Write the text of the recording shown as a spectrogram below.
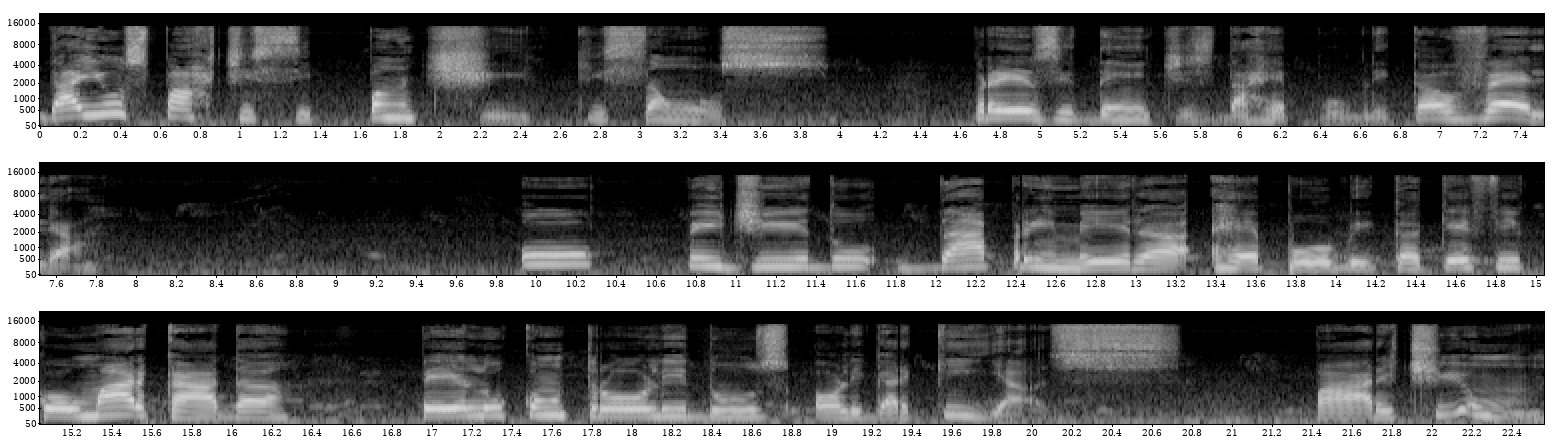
Daí os participantes, que são os presidentes da República Velha, o pedido da Primeira República, que ficou marcada pelo controle dos oligarquias. Parte 1.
